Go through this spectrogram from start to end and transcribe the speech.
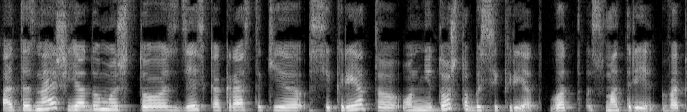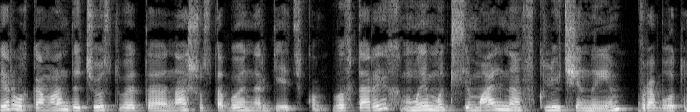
А ты знаешь, я думаю, что здесь как раз-таки секрет, он не то чтобы секрет. Вот смотри, во-первых, команда чувствует э, нашу с тобой энергетику. Во-вторых, мы максимально включены в работу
